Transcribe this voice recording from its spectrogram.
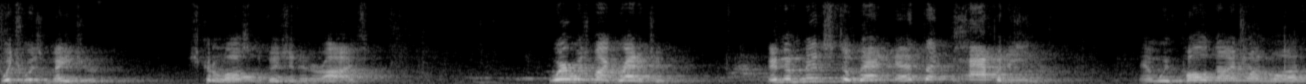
which was major, she could have lost the vision in her eyes. Where was my gratitude? In the midst of that, at that happening, and we've called 911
